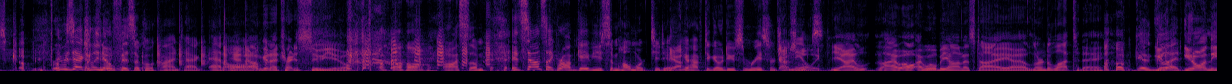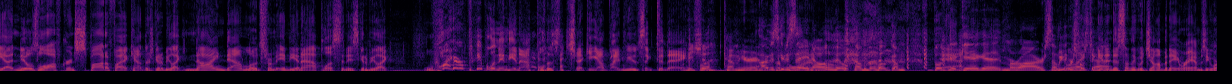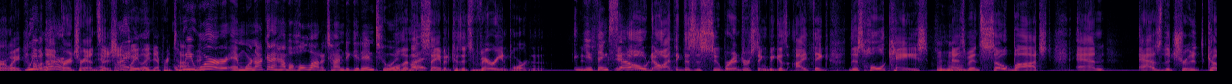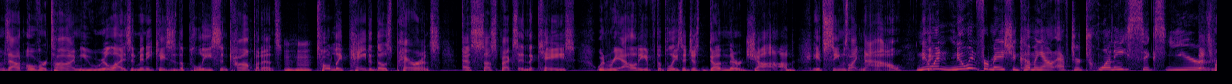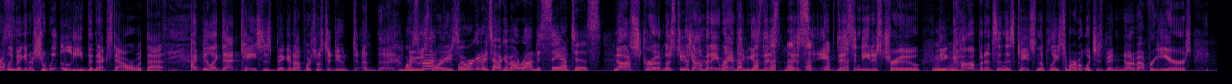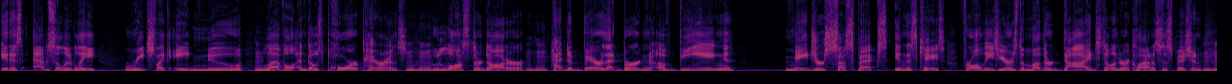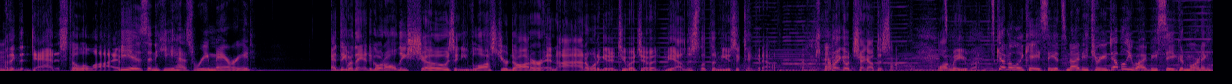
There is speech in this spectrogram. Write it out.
it's coming from It was actually no physical contact at all. Yeah, now I'm gonna try to sue you. Oh, awesome. It sounds like Rob gave you some homework to do. Yeah. You have to go do some research Absolutely. on Nils. Yeah, I, I, I will be honest. I uh, learned a lot today. Okay, good. You know, you know, on the uh, Nils Lofgren Spotify account, there's going to be like nine downloads from Indianapolis, and he's going to be like, "Why are people in Indianapolis checking out my music today?" He should come here and I was going to say, no, he'll come. He'll come book Yeah. a gig at Murat or something we were like supposed to that. get into something with JonBenét Ramsey, weren't we? We How about that were. for a transition? completely different topic. We were, and we're not going to have a whole lot of time to get into it. well, then but let's save it because it's very important. You think so? Oh no, I think this is super interesting because I think this whole case Mm-hmm. has been so botched and as the truth comes out over time, you realize in many cases the police incompetence Mm-hmm. totally painted those parents as suspects in the case. When reality, if the police had just done their job, it seems like now New they- in, new information coming out after 26 years. that's probably big enough. Should we lead the next hour with that? I feel like that case is big enough. We're supposed to do uh, uh, news supposed- stories. We were going to talk about Ron DeSantis. No, screw it. Let's do JonBenét Ramsey because this, this, if this indeed is true, the incompetence in this case in the police department, which has been known about for years, it has absolutely reached like a new mm-hmm. level. And those poor parents mm-hmm. who lost their daughter mm-hmm. had to bear that burden of being major suspects in this case for all these years. The mother died still under a cloud of suspicion. I think the dad is still alive. He is, and he has remarried. And think about it, they had to go on all these shows, and you've lost your daughter, and I, I don't want to get into too much of it. Yeah, just let the music take it out. Everybody go check out this song. Long may you run. It's Kendall and Casey. It's 93 WIBC. Good morning.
